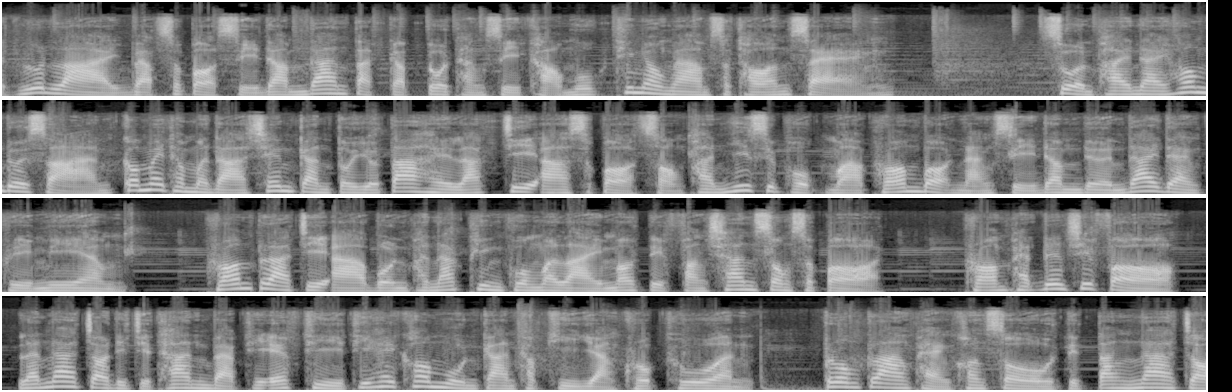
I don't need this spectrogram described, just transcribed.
ษลวดลายแบบสปอร์ตสีดำด้านตัดกับตัวถังสีขาวมุกที่เงางามสะท้อนแสง ส่วนภายในห้องโดยสารก็ไม่ธรรมดาเช่นกัน Toyota Hilux GR Sport 2026 มาพร้อมเบาะหนังสีดำเดินได้แดงพรีเมียม พร้อมตรา GR บนพนักพิงพวงมาลัยมัลติฟังก์ชันทรงสปอร์ตพร้อมแพดเดิลชิฟอร์ และหน้าจอดิจิทัลแบบ TFT ที่ให้ข้อมูลการขับขี่อย่างครบถ้วน ตรงกลางแผงคอนโซลติดตั้งหน้าจอ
